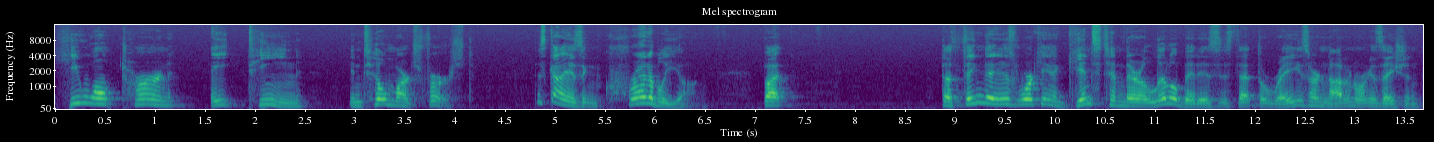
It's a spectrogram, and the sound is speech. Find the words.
he won't turn 18 until March 1st. This guy is incredibly young. But the thing that is working against him there a little bit is, is that the Rays are not an organization.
